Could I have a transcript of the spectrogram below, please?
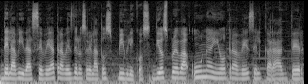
de la vida se ve a través de los relatos bíblicos. Dios prueba una y otra vez el carácter,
